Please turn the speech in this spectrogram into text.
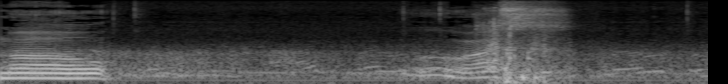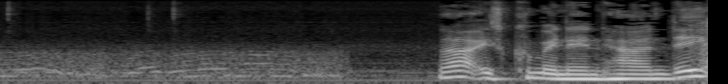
Ammo. Oh, that's... That is coming in handy.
